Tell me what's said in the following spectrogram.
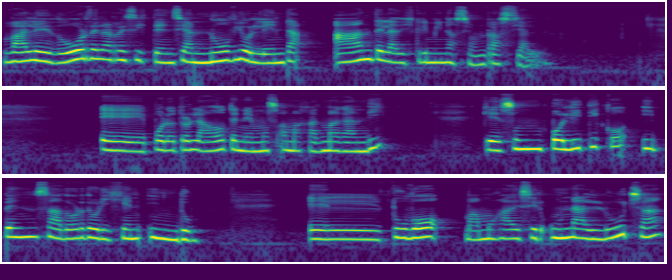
valedor de la resistencia no violenta ante la discriminación racial. Eh, por otro lado tenemos a Mahatma Gandhi, que es un político y pensador de origen hindú. Él tuvo, vamos a decir, una lucha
